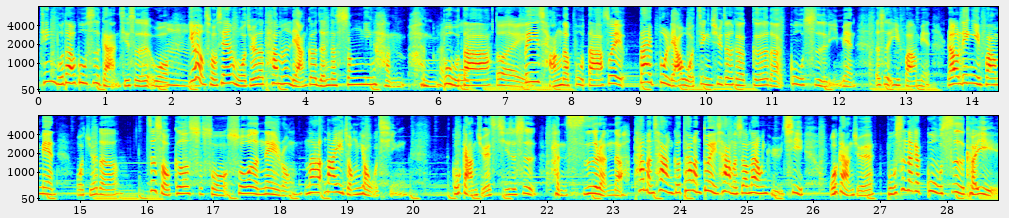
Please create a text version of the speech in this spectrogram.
听不到故事感。其实我，嗯因为首先我觉得他们两个人的声音很很很不不搭，对，非常的不搭，所以带不了我进去这个歌的故事里面，这是一方面。然后另一方面，我觉得这首歌所说的内容，那那一种友情。我感觉其实是很私人的。他们唱歌，他们对唱的时候那种语气，我感觉不是那个故事可以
